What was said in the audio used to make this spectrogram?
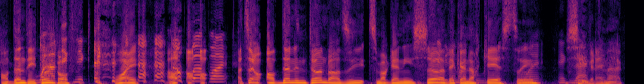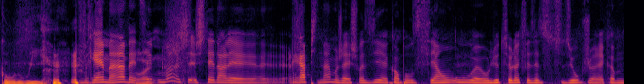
On te donne des tunes. on f- Ouais. On, on- on- ah, sais, on- te donne une tune, on dit, tu m'organises ça avec un orchestre. tu sais. Ouais, c'est vraiment cool, oui. Vraiment. Ben, Ouais. Moi, j'étais dans le. euh, rapidement, moi, j'avais choisi euh, composition ou euh, au lieu de ceux-là qui faisaient du studio, puis j'aurais comme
